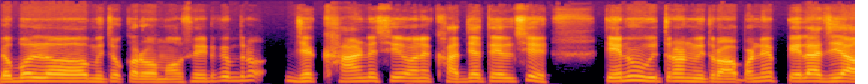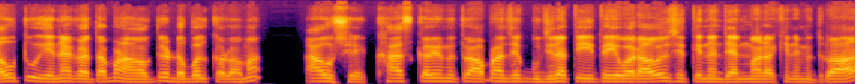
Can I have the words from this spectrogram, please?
ડબલ મિત્રો કરવામાં આવશે. એટલે કે મિત્રો જે ખાંડ છે અને ખાદ્ય તેલ છે, તેનું વિતરણ મિત્રો આપણને પહેલાં જે આવતું એના કરતાં પણ આ વખતે ડબલ કરવામાં આવશે. ખાસ કરીને મિત્રો આપણા જે ગુજરાતી તહેવાર આવે છે, તેને ધ્યાનમાં રાખીને મિત્રો આ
